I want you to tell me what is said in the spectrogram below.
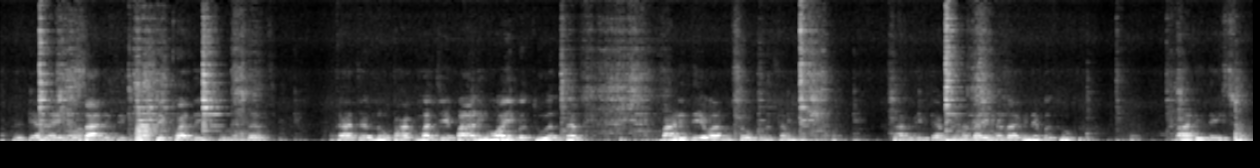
આપણે ત્યાં લઈને સારી રીતે શેકવા દઈશું અંદર. ગાજરનો ભાગમાં જે પાણી હોય એ બધું અંદર બાળી દેવાનું સૌ પ્રથમ આવી રીતે આપણે હલાવી હલાવીને બધું બાળી દઈશું.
